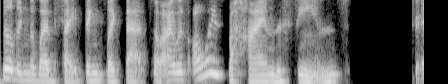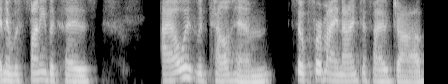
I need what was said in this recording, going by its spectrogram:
building the website, things like that. So I was always behind the scenes. And it was funny because I always would tell him so for my nine to five job,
